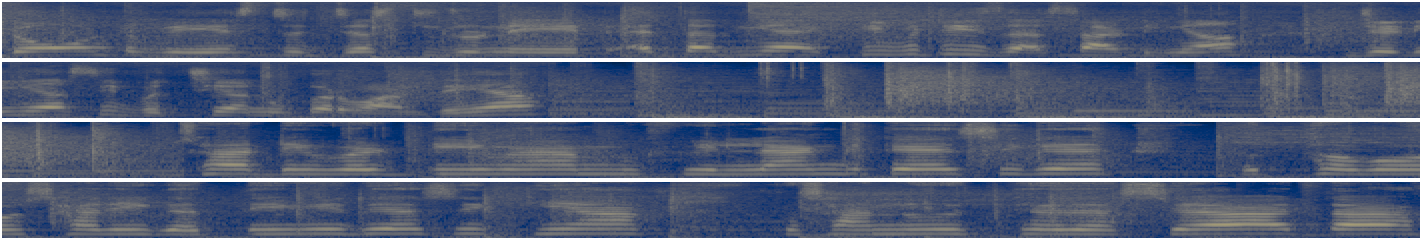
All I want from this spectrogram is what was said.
don't waste just donate ਇਦਾਂ ਦੀਆਂ ਐਕਟੀਵਿਟੀਜ਼ ਆ ਸਾਡੀਆਂ, ਜਿਹੜੀਆਂ ਅਸੀਂ ਬੱਚਿਆਂ ਨੂੰ ਕਰਵਾਉਂਦੇ ਆ ਸਾਡੀ ਵੱਡੀ ਮੈਮ ਫਿਨਲੈਂਡ ਗਏ ਸੀਗੇ, ਉੱਥੋਂ ਬਹੁਤ ਸਾਰੀ ਗਤੀਵਿਧੀਆਂ ਸਿੱਖੀਆਂ, ਤੇ ਸਾਨੂੰ ਇੱਥੇ ਦੱਸਿਆ ਤਾਂ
